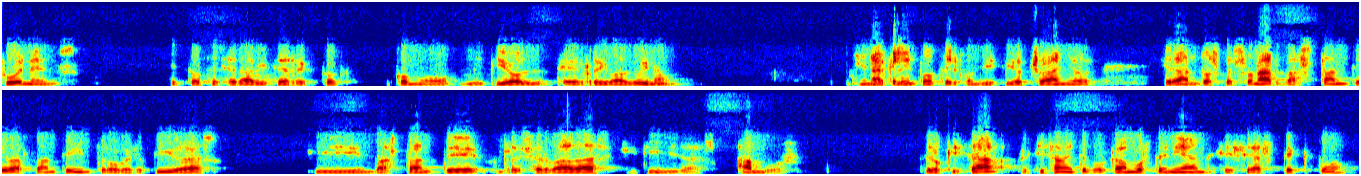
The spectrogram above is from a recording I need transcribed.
Suenens, que entonces era vicerrector, como mi el, rey Balduino, en aquel entonces con 18 años, eran dos personas bastante, bastante introvertidas y bastante reservadas y tímidas, ambos. Pero quizá precisamente porque ambos tenían ese aspecto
